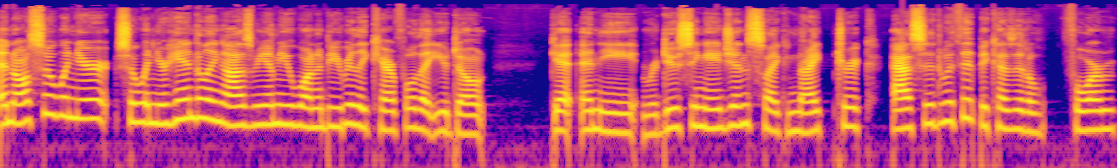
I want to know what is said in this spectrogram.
And also when you're so when you're handling osmium, you want to be really careful that you don't get any reducing agents like nitric acid with it because it'll form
